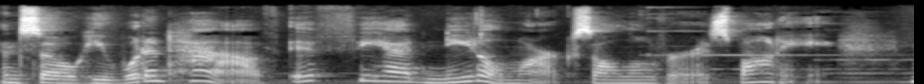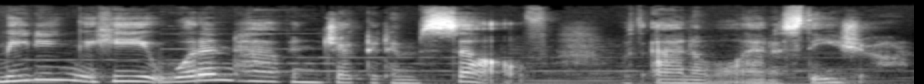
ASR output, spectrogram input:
and so he wouldn't have if he had needle marks all over his body, meaning he wouldn't have injected himself with animal anesthesia.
